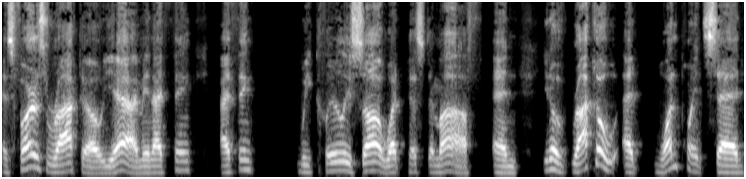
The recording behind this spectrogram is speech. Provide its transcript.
as far as Rocco, yeah, I mean, I think I think we clearly saw what pissed him off, and you know, Rocco at one point said,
